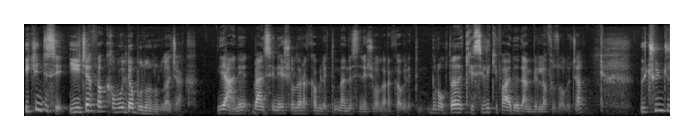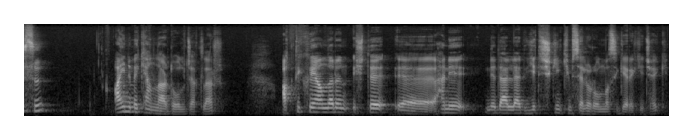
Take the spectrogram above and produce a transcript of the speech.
İkincisi, icap ve kabulde bulunulacak. Yani ben seni eş olarak kabul ettim, ben de seni eş olarak kabul ettim. Bu noktada kesinlik ifade eden bir lafız olacak. Üçüncüsü, aynı mekanlarda olacaklar. Akdi kıyanların işte e, hani ne derler yetişkin kimseler olması gerekecek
